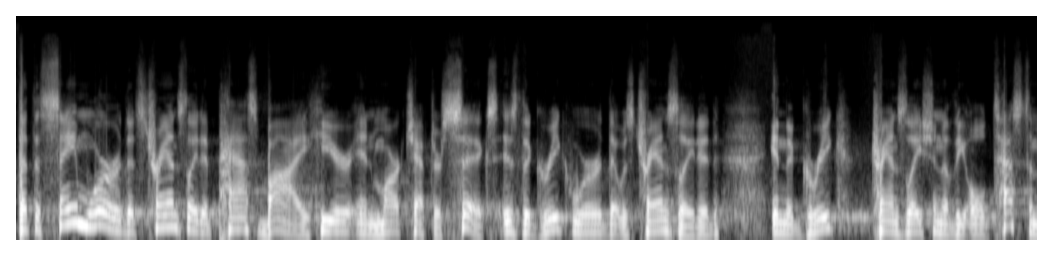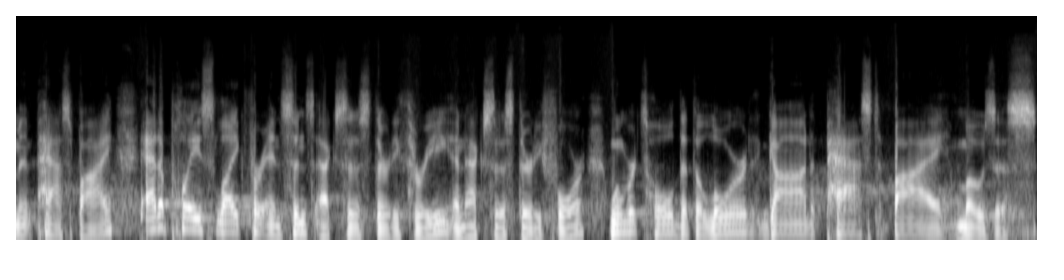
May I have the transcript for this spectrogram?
that the same word that's translated pass by here in Mark chapter 6 is the Greek word that was translated in the Greek translation of the Old Testament pass by at a place like, for instance, Exodus 33 and Exodus 34, when we're told that the Lord God passed by Moses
